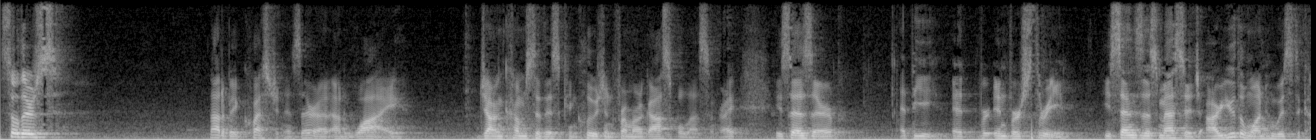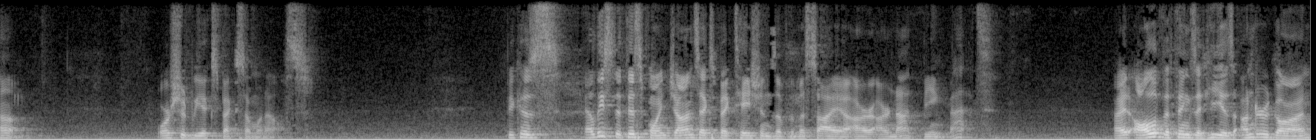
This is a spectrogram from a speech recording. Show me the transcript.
So there's not a big question, is there, on why John comes to this conclusion from our gospel lesson, right? He says there at the, at, in verse 3, he sends this message Are you the one who is to come? Or should we expect someone else? Because at least at this point, John's expectations of the Messiah are, are not being met. Right? All of the things that he has undergone,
